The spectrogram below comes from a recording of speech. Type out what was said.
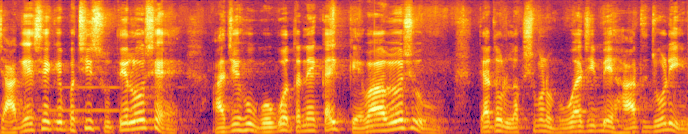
જાગે છે કે પછી સૂતેલો છે? આજે હું ગોગો તને કંઈક કહેવા આવ્યો છું. ત્યાં તો લક્ષ્મણ ભુવાજી બે હાથ જોડી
